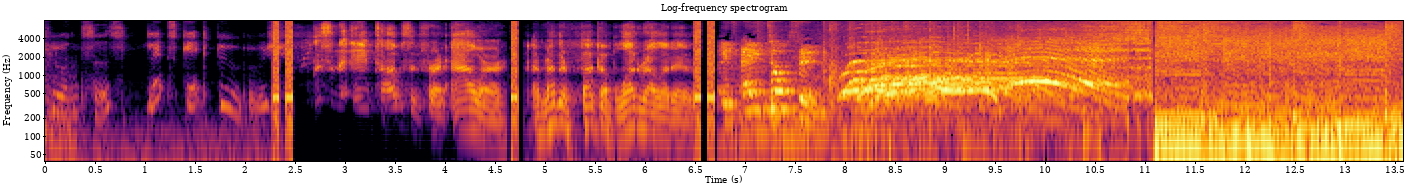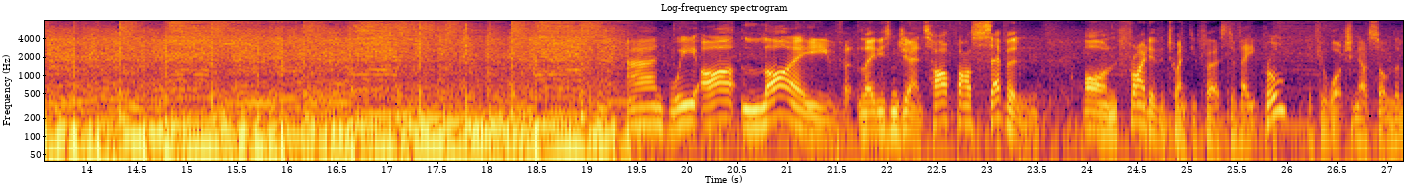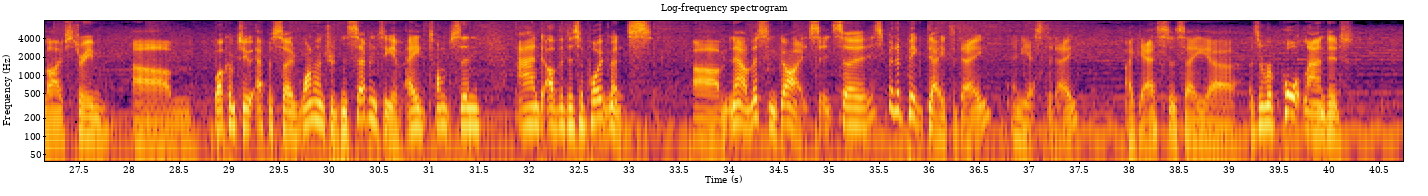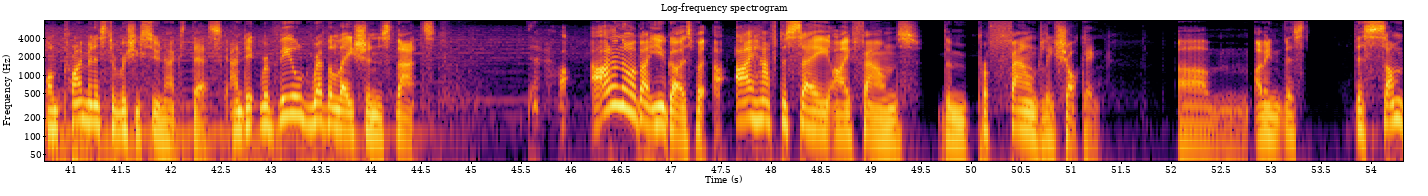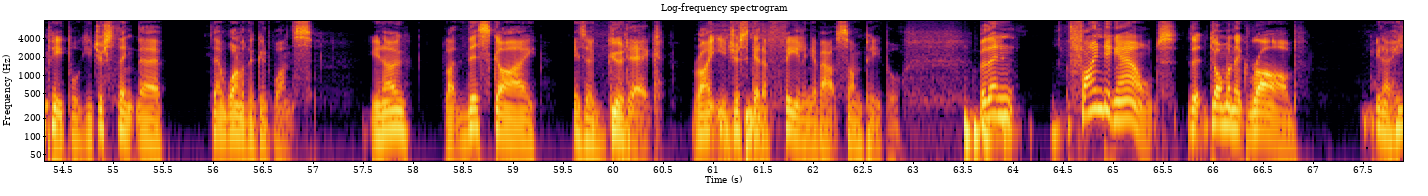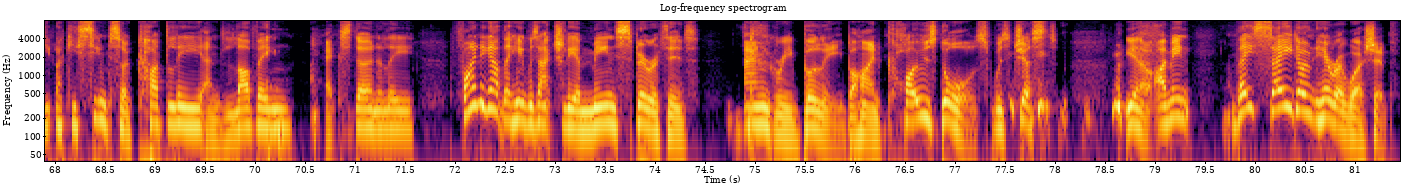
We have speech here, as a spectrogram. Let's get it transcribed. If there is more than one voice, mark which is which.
Speaker 1: influencers. Let's get booze.
Speaker 2: Listen to Aid Thompson for an hour. I'd rather fuck a blood relative.
Speaker 3: It's A. Thompson.
Speaker 4: And we are live, ladies and gents, half past seven on Friday, the 21st of April. If you're watching us on the live stream, um, welcome to episode 170 of Aid Thompson and Other Disappointments. Um, now, listen, guys, it's a, it's been a big day today and yesterday, I guess, as a uh, as a report landed on Prime Minister Rishi Sunak's desk, and it revealed revelations that I don't know about you guys, but I have to say I found them profoundly shocking. Um, I mean, there's there's some people you just think they're they're one of the good ones, you know, like this guy is a good egg, right? You just get a feeling about some people, but then finding out that Dominic Raab, you know, he like he seemed so cuddly and loving externally, finding out that he was actually a mean spirited angry bully behind closed doors was just, you know, I mean, they say don't hero worship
